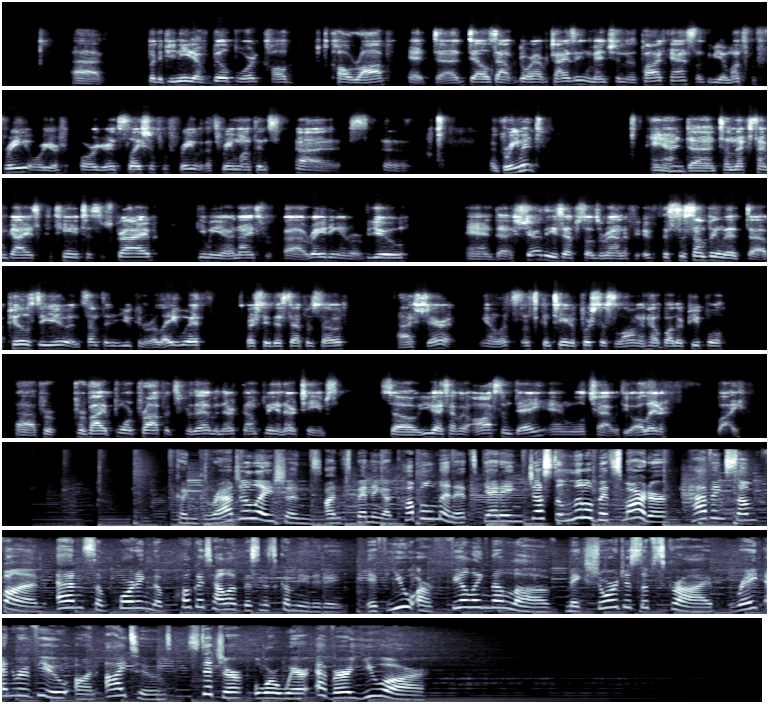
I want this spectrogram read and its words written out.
Uh, but if you need a billboard, call call Rob at uh, Dell's Outdoor Advertising. Mention the podcast; they'll give you a month for free, or your or your installation for free with a three month uh, uh, agreement. And uh, until next time, guys, continue to subscribe, give me a nice uh, rating and review, and uh, share these episodes around. If, if this is something that appeals to you and something you can relate with, especially this episode, share it. You know, let's let's continue to push this along and help other people uh, pro- provide more profits for them and their company and their teams. So you guys have an awesome day, and we'll chat with you all later. Bye. Congratulations on spending a couple minutes getting just a little bit smarter, having some fun, and supporting the Pocatello business community. If you are feeling the love, make sure to subscribe, rate, and review on iTunes, Stitcher, or wherever you are.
